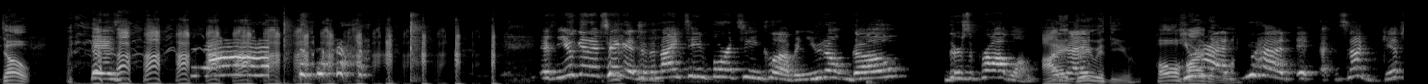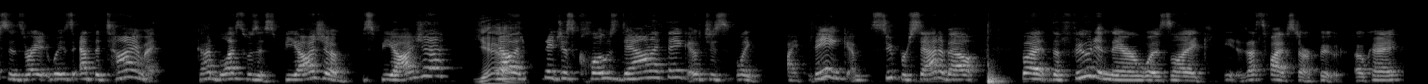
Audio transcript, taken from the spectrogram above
dope. Is if you get a ticket to the 1914 club and you don't go, there's a problem. I agree with you wholeheartedly. You had, you had it, it's not Gibson's, right? It was at the time, God bless, was it Spiaggia? Spiaggia? Yeah. Now they just closed down, I think, which is like, I think I'm super sad about. But the food in there was like, that's five star food. Okay.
